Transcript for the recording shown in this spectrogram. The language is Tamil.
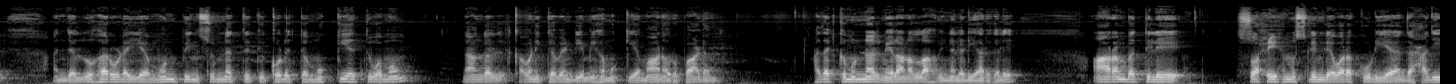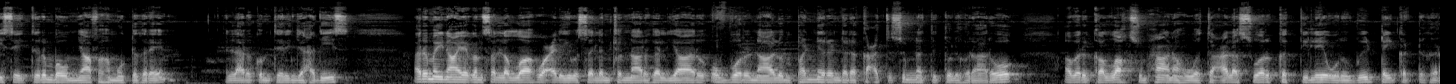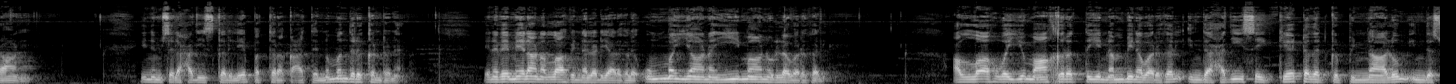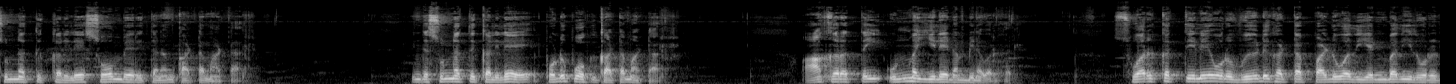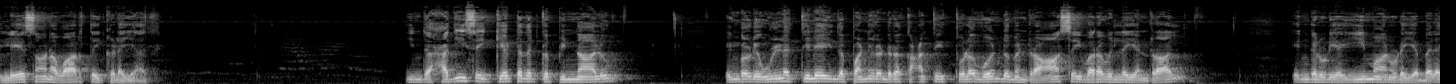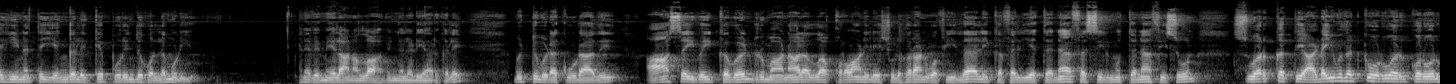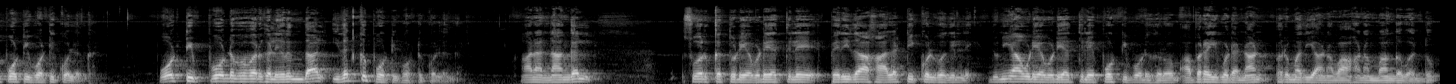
அந்த லுஹருடைய முன்பின் சுன்னத்துக்கு கொடுத்த முக்கியத்துவமும் நாங்கள் கவனிக்க வேண்டிய மிக முக்கியமான ஒரு பாடம். அதற்கு முன்னால் மேலான் அல்லாஹுவின் நல்லடியார்களே ஆரம்பத்திலே சொஹீஹ் முஸ்லீம்லே வரக்கூடிய அந்த ஹதீஸை திரும்பவும் ஞாபகம் ஊட்டுகிறேன். எல்லாருக்கும் தெரிஞ்ச ஹதீஸ். அருமை நாயகம் சல்லல்லாஹு அலி வசல்லம் சொன்னார்கள் யார் ஒவ்வொரு நாளும் பன்னிரண்டு ரக்காத்து சுண்ணத்து தொழுகிறாரோ அவருக்கு அல்லாஹ் சுப்ஹானஹுவ தஆலா சுவர்க்கத்திலே ஒரு வீட்டை கட்டுகிறான். இன்னும் சில ஹதீஸ்களிலே பத்து ரக்காத் என்னும் வந்திருக்கின்றன. எனவே மேலான் அல்லாஹ்வின் நல்லடியார்களே உண்மையான ஈமான் உள்ளவர்கள் அல்லாஹுவையும் ஆகிரத்தையும் நம்பினவர்கள் இந்த ஹதீஸை கேட்டதற்கு பின்னாலும் இந்த சுன்னத்துக்களிலே சோம்பேறித்தனம் காட்ட மாட்டார். இந்த சுண்ணத்துக்களிலே பொடுபோக்கு காட்ட மாட்டார். ஆகிரத்தை உண்மையிலே நம்பினவர்கள் ஸ்வர்க்கத்திலே ஒரு வீடு கட்டப்படுவது என்பது இது ஒரு லேசான வார்த்தை கிடையாது. இந்த ஹதீஸை கேட்டதற்கு பின்னாலும் எங்களுடைய உள்ளத்திலே இந்த பன்னிரண்டு ரக்காத்தை தொழ வேண்டும் என்ற ஆசை வரவில்லை என்றால் எங்களுடைய ஈமானுடைய பலகீனத்தை எங்களுக்கே புரிந்து கொள்ள முடியும். எனவே மேலான அல்லாஹ்வின் நல்லடியார்களே விட்டுவிடக்கூடாது. ஆசை வைக்க வேண்டுமானால் அல்லாஹ் குரானிலே சொல்கிறான் ஒஃபி தலிக ஃபல்யத்தனாஃபஸில் முத்தனாஃபிசூன் சுவர்க்கத்தை அடைவதற்கு ஒருவருக்கு ஒருவர் போட்டி போட்டிக் கொள்ளுங்கள். போட்டி போடுபவர்கள் இருந்தால் இதற்கு போட்டி போட்டுக் கொள்ளுங்கள். ஆனால் நாங்கள் சுவர்க்கத்துடைய விடயத்திலே பெரிதாக அலட்டிக் கொள்வதில்லை. துனியாவுடைய விடயத்திலே போட்டி போடுகிறோம். அவரை விட நான் பெருமதியான வாகனம் வாங்க வேண்டும்.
